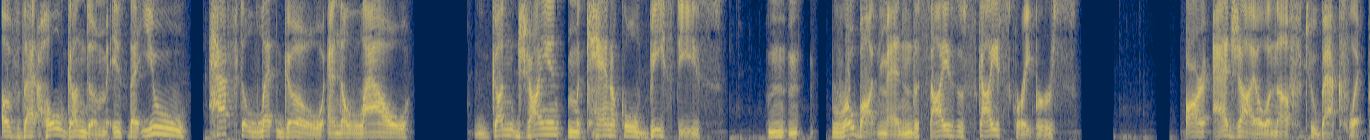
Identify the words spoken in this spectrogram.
of that whole Gundam is that you have to let go and allow gun giant mechanical beasties m- m- robot men the size of skyscrapers are agile enough to backflip.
